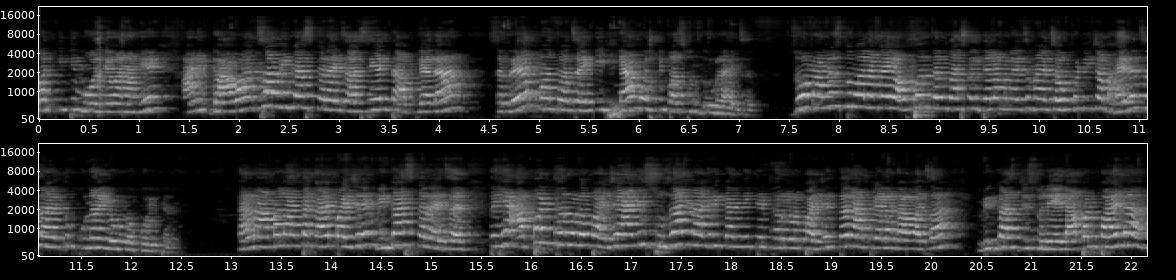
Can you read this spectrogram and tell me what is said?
मत किती मौल्यवान आहे आणि गावाचा विकास करायचा असेल तर आपल्याला सगळ्यात महत्वाचं आहे की ह्या गोष्टीपासून दूर राहायचं. जो माणूस तुम्हाला काही ऑफर करत असेल त्याला म्हणायचं माझ्या चौकटीच्या बाहेरच राहा तू पुन्हा येऊ नको इथं. कारण आम्हाला आता काय पाहिजे? विकास करायचा आहे. तर हे आपण ठरवलं पाहिजे आणि सुजाण नागरिकांनी ते ठरवलं पाहिजे तर आपल्याला गावाचा विकास दिसून येईल. आपण पाहिलं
